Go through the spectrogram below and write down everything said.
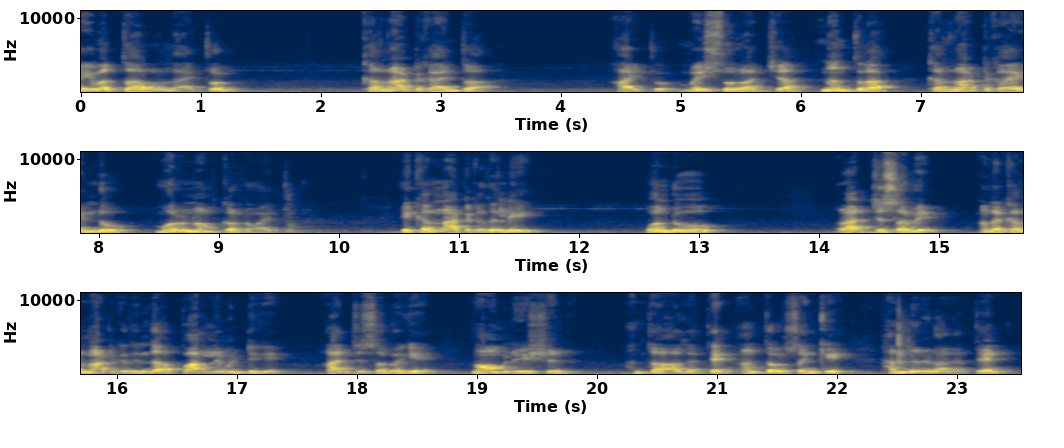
ಐವತ್ತಾರರಲ್ಲಾಯಿತು ಕರ್ನಾಟಕ ಅಂತ ಆಯಿತು. ಮೈಸೂರು ರಾಜ್ಯ, ನಂತರ ಕರ್ನಾಟಕ ಎಂದು ಮರುನಾಮಕರಣವಾಯಿತು. ಈ ಕರ್ನಾಟಕದಲ್ಲಿ ಒಂದು ರಾಜ್ಯಸಭೆ, ಅಂದರೆ ಕರ್ನಾಟಕದಿಂದ ಪಾರ್ಲಿಮೆಂಟಿಗೆ ರಾಜ್ಯಸಭೆಗೆ ನಾಮಿನೇಷನ್ ಅಂತ ಆಗತ್ತೆ. ಅಂಥವ್ರ ಸಂಖ್ಯೆ ಹನ್ನೆರಡು ಆಗತ್ತೆ.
